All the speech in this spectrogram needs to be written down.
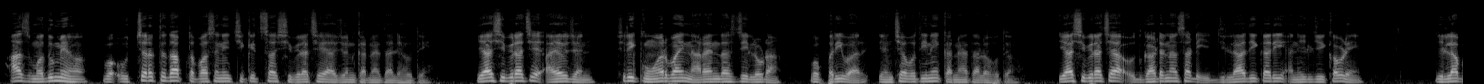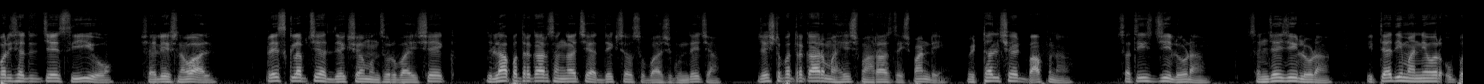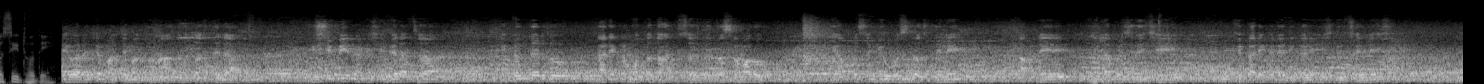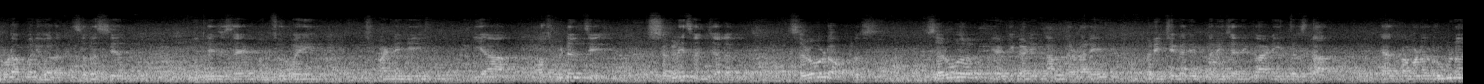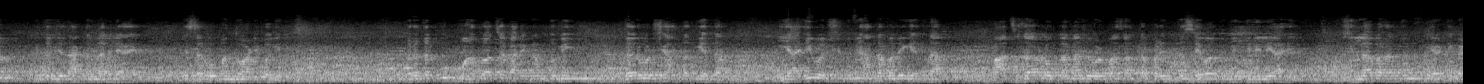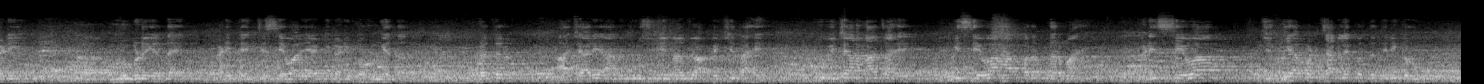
आज मधुमेह व उच्च रक्तदाब तपासणी चिकित्सा शिबिराचे आयोजन करण्यात आले होते. या शिबिराचे आयोजन श्री कुंवरबाई नारायणदासजी लोढा व परिवार यांच्या वतीने करण्यात आलं होतं. या शिबिराच्या उद्घाटनासाठी जिल्हाधिकारी अनिलजी कवडे जिल्हा परिषदेचे सीईओ शैलेश नवाल प्रेस क्लबचे अध्यक्ष मनसूरभाई शेख जिल्हा पत्रकार संघाचे अध्यक्ष सुभाष गुंदेचा ज्येष्ठ पत्रकार महेश महाराज देशपांडे विठ्ठल शेठ बाफना सतीशजी लोढा संजयजी लोढा इत्यादी मान्यवर उपस्थित होते. परिवाराच्या माध्यमातून आज होत असलेला शिबिर आणि शिबिराचा एकंदर जो कार्यक्रम होता दहा त्याचा समारोप या प्रसंगी उपस्थित असलेले आपले जिल्हा परिषदेचे मुख्य कार्यकारी अधिकारी श्री शैलेश रोडा परिवाराचे सदस्य मुंदेजी साहेब मनसूरभाई देशपांडेजी या हॉस्पिटलचे सगळे संचालक सर्व डॉक्टर्स सर्व या ठिकाणी काम करणारे परिचय परिचारिका आणि इतर स्टाफ त्याचप्रमाणे रुग्ण इथं जे दाखल झालेले आहेत ते सर्व बंधू आणि भगिनी. खरं तर खूप महत्त्वाचा कार्यक्रम तुम्ही दरवर्षी हातात घेता. याही वर्षी तुम्ही हातामध्ये घेतला. पाच हजार लोकांना जवळपास आत्तापर्यंत सेवा तुम्ही दिलेली आहे. जिल्हाभरातून या ठिकाणी रुग्ण येत आहेत आणि त्यांची सेवा या ठिकाणी करून घेतात. खरं तर आचार्य आनंद ऋषीजींना जो अपेक्षित आहे तो विचार हाच आहे की सेवा हा परमधर्म आहे. आणि सेवा जितकी आपण चांगल्या पद्धतीने करू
